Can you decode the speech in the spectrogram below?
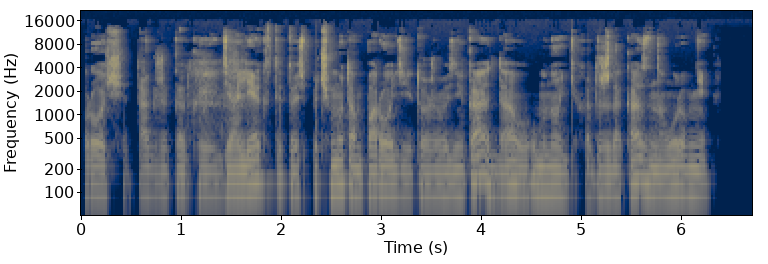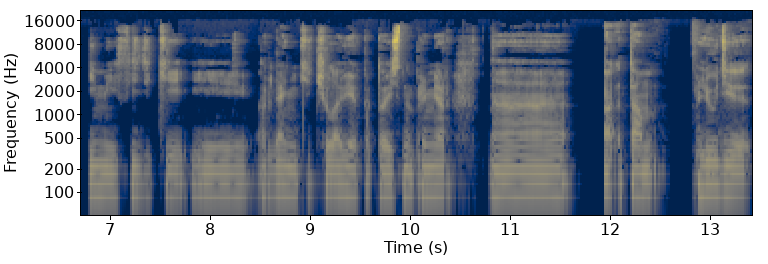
проще, так же, как и диалекты. То есть, почему там пародии тоже возникают, да, у у многих. Это же доказано на уровне химии, физики и органики человека. То есть, например, а, а, там люди,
